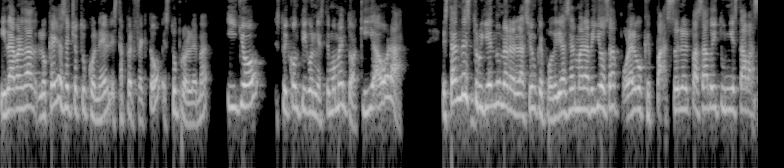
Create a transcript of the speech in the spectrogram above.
Y la verdad, lo que hayas hecho tú con él está perfecto, es tu problema, y yo estoy contigo en este momento, aquí y ahora. Están destruyendo una relación que podría ser maravillosa por algo que pasó en el pasado y tú ni estabas.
